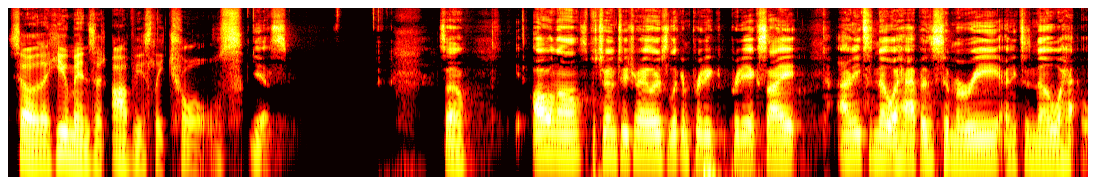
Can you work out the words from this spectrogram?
So the humans are obviously trolls. Yes. So, all in all, Splatoon 2 trailers looking pretty pretty excited. I need to know what happens to Marie. I need to know what ha-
